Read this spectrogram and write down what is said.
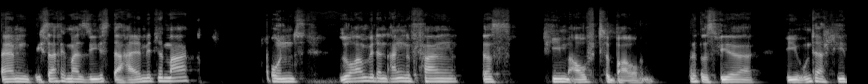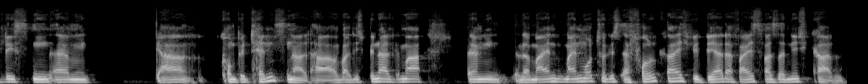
Ähm, ich sage immer, sie ist der Heilmittelmarkt. Und so haben wir dann angefangen, das Team aufzubauen. Dass wir die unterschiedlichsten ähm, ja, Kompetenzen halt haben, weil ich bin halt immer ähm, mein, mein Motto ist erfolgreich wie der, der weiß, was er nicht kann.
